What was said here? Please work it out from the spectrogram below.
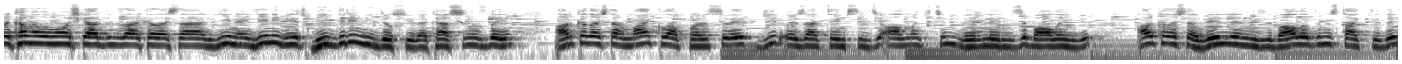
Merhabalar kanalıma hoş geldiniz arkadaşlar. Yine yeni bir bildirim videosuyla karşınızdayım. Arkadaşlar MyClub parası ve bir özel temsilci almak için verilerinizi bağlayın diyor. Arkadaşlar verilerinizi bağladığınız takdirde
